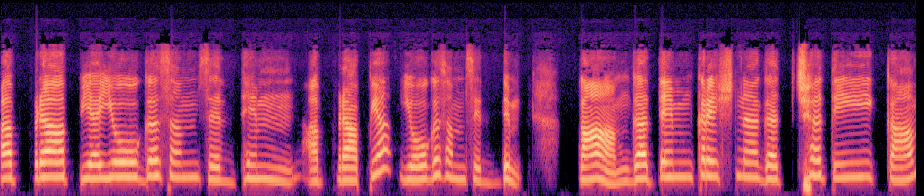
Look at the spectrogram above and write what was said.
అప్రాప్య యోగ సంసిద్ధిం అప్రాప్య యోగ సంసిద్ధిం కాం గతిం కృష్ణ గచ్చతి కాం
